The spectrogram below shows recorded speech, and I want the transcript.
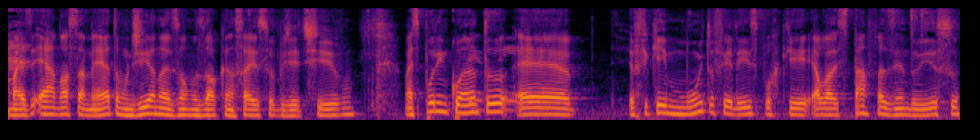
mas é a nossa meta. Um dia nós vamos alcançar esse objetivo. Mas por enquanto, é, eu fiquei muito feliz porque ela está fazendo isso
